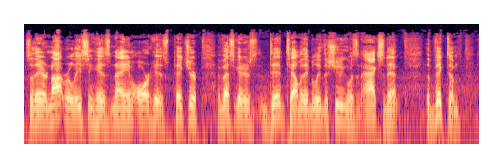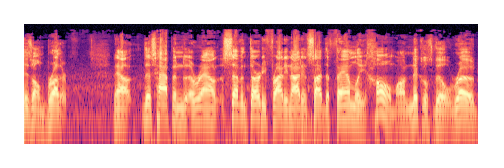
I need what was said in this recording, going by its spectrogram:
So they are not releasing his name or his picture. Investigators did tell me they believe the shooting was an accident. The victim, his own brother. Now, this happened around 7:30 Friday night inside the family home on Nicholsville Road.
